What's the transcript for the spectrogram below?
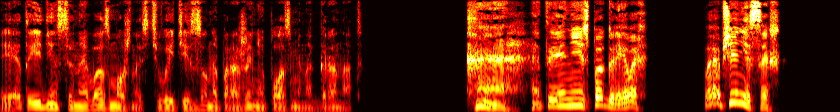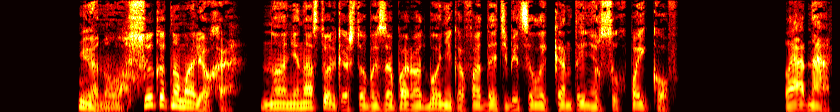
И это единственная возможность выйти из зоны поражения плазменных гранат. «Ха, ты не из пугливых. Вообще не сышь?» «Не, ну, сыкотно, малёха. Но не настолько, чтобы за пару отбойников отдать тебе целый контейнер сухпайков». «Ладно,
